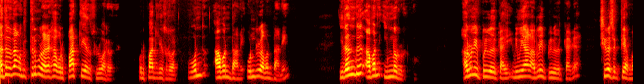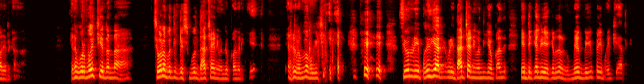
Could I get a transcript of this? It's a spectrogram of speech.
அதில் தான் வந்து திருமண அழகாக ஒரு பாட்டிலே அதை சொல்லுவார் அவர். ஒரு பாட்டிலே சொல்லுவார். ஒன்று அவன் தானே ஒன்று அவன் தானே இரண்டு அவன் இன்னொருள். அருளை புரிவதற்காக இனிமையான அருளை புரிவதற்காக சிவசக்தியாக மாறி இருக்காங்க எனக்கு ஒரு முயற்சி என்னென்னா சிவனை பற்றி பேசும்போது தாட்சாயணி வந்து உட்காந்துருக்கு எனக்கு ரொம்ப மகிழ்ச்சி. சிவனுடைய பகுதியாக இருக்கக்கூடிய தாட்சாயணி வந்து இங்கே உட்காந்து எட்டு கேள்வி கேட்குறது எனக்கு மிக மிகப்பெரிய மகிழ்ச்சியாக இருக்குது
